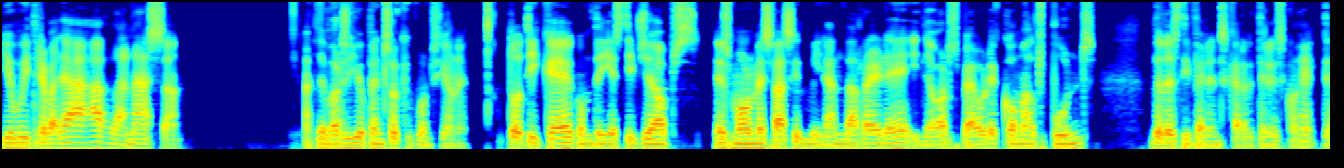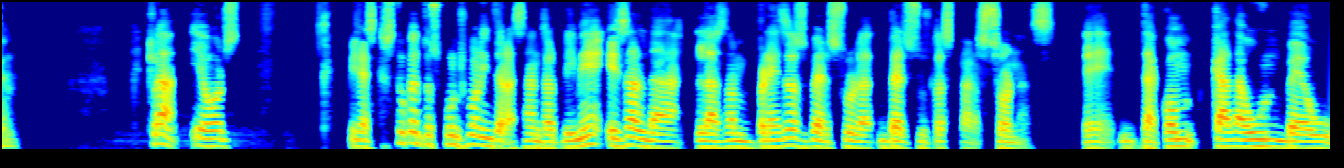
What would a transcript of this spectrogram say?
Jo vull treballar a la NASA. Llavors jo penso que funciona. Tot i que, com deia Steve Jobs, és molt més fàcil mirar endarrere i llavors veure com els punts de les diferents carreteres connecten. Clar, llavors, mira, és que has tocat dos punts molt interessants. El primer és el de les empreses versus, versus les persones, eh, de com cada un veu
